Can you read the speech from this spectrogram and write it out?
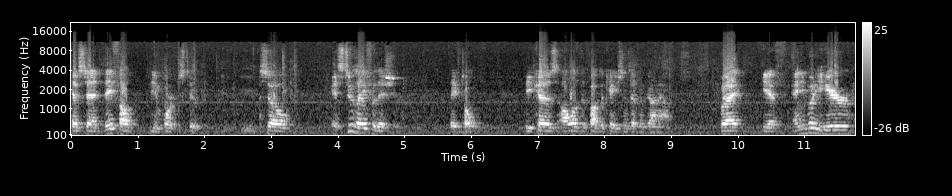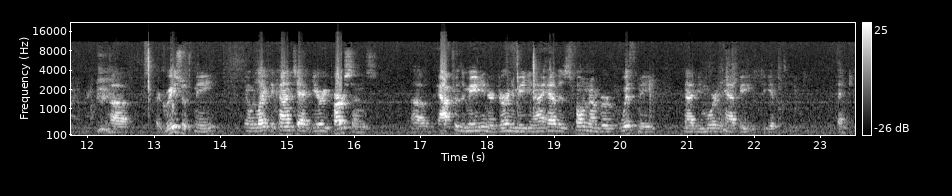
have said they felt the importance too. So it's too late for this year, they've told me, because all of the publications haven't gone out. But if anybody here uh, agrees with me and would like to contact Gary Parsons uh, after the meeting or during the meeting, I have his phone number with me, and I'd be more than happy to give it to you. Thank you.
